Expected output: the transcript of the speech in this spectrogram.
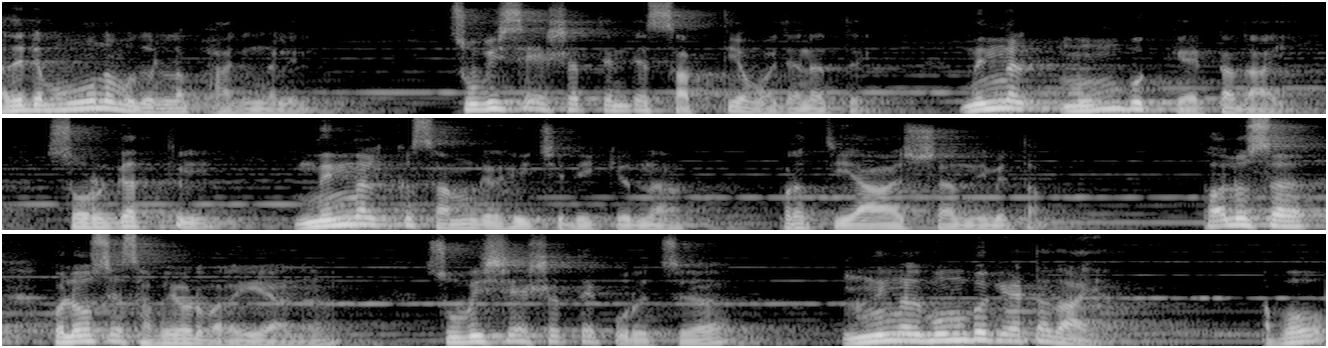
അതിന്റെ മൂന്ന് മുതലുള്ള ഭാഗങ്ങളിൽ സുവിശേഷത്തിന്റെ സത്യവചനത്തെ നിങ്ങൾ മുമ്പ് കേട്ടതായി സ്വർഗത്തിൽ നിങ്ങൾക്ക് സംഗ്രഹിച്ചിരിക്കുന്ന പ്രത്യാശ നിമിത്തം. പൗലൂസ് കൊലോസ്യ സഭയോട് പറയുകയാണ് സുവിശേഷത്തെക്കുറിച്ച് നിങ്ങൾ മുമ്പ് കേട്ടതായ അപ്പോൾ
